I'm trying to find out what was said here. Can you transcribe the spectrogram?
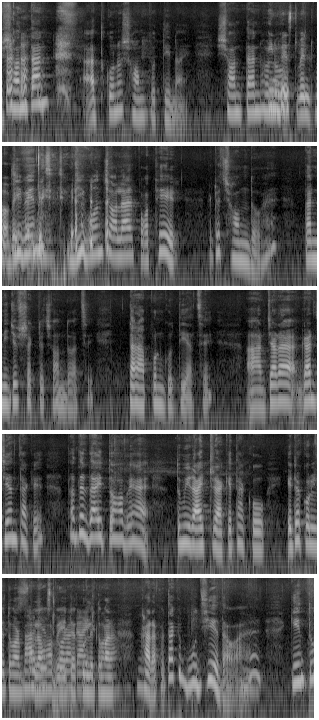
সন্তান কোনো সম্পত্তি নয়। সন্তান হলো ভাবে। জীবন জীবন চলার পথের একটা ছন্দ হ্যাঁ? তার নিজস্ব একটা ছন্দ আছে তার আপন গতি আছে। আর যারা গার্জিয়ান থাকে তাদের দায়িত্ব হবে হ্যাঁ? তুমি রাইট ট্র্যাকে থাকো এটা করলে তোমার ভালো হবে এটা করলে তোমার খারাপ হবে। তাকে বুঝিয়ে দেওয়া হ্যাঁ? কিন্তু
